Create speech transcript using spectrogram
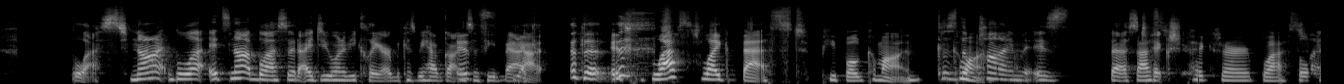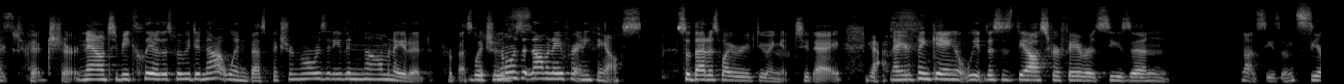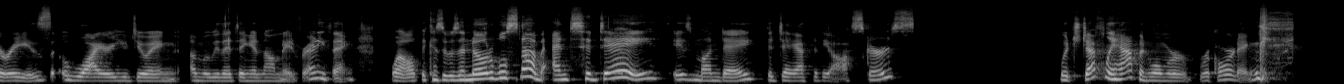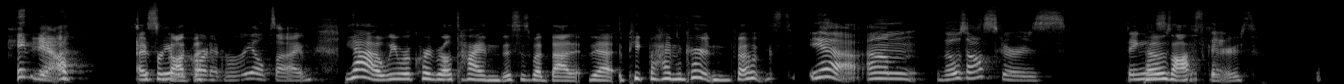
blessed. Not ble- it's not blessed. I do want to be clear because we have gotten some It's- feedback. That It's blessed like best. People, come on. because the on. pun is best, Best picture. picture, blessed, Blessed picture. picture. Now, to be clear, this movie did not win Best Picture, nor was it even nominated for Best Which Picture, nor was it nominated for anything else. So that is why we're doing it today. Yes. Now you're thinking, we this is the Oscar favorite season, not season, series. Why are you doing a movie that didn't get nominated for anything? Well, because it was a notable snub. And today is Monday, the day after the Oscars, which definitely happened when we're recording. right Yeah, now, I 'cause we forgot that. recorded real time. Yeah, we record real time. This is what that that peek behind the curtain, folks. Yeah. Um, those Oscars things. Those Oscars.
